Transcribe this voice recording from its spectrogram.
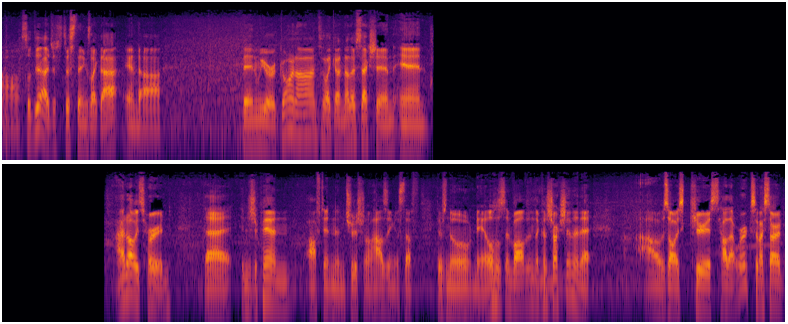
Uh, so yeah, just just things like that, and uh, then we were going on to like another section, and I'd always heard that in Japan, often in traditional housing and stuff, there's no nails involved in the construction, and that I was always curious how that works, and I started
